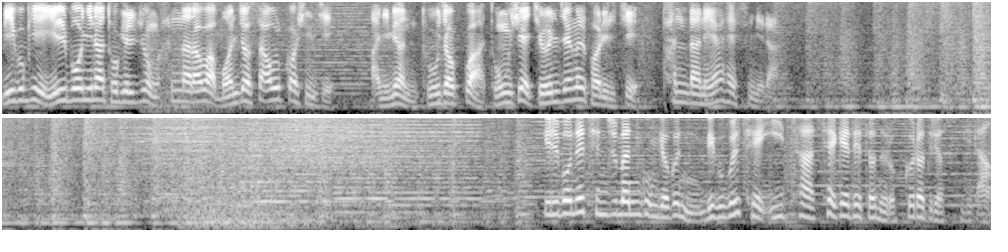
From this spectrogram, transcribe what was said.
미국이 일본이나 독일 중 한 나라와 먼저 싸울 것인지 아니면 두 적과 동시에 전쟁을 벌일지 판단해야 했습니다. 일본의 진주만 공격은 미국을 제2차 세계대전으로 끌어들였습니다.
